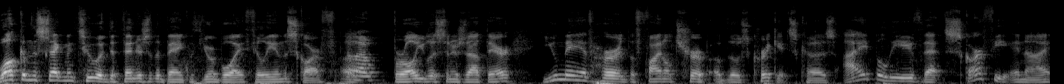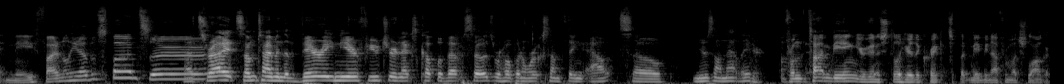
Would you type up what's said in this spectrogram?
Welcome to segment two of Defenders of the Bank with your boy Philly and the Scarf. Uh, Hello. for all you listeners out there, you may have heard the final chirp of those crickets because I believe that Scarfy and I may finally have a sponsor. That's right. Sometime in the very near future, next couple of episodes, we're hoping to work something out. So, news on that later. From the time being, you're going to still hear the crickets, but maybe not for much longer.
